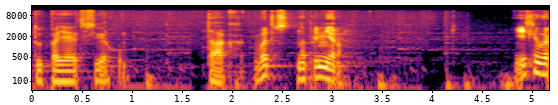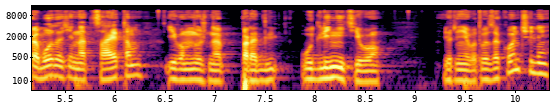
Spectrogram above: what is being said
тут появится сверху. Так, вот, например, если вы работаете над сайтом и вам нужно удлинить его, вернее вот вы закончили,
